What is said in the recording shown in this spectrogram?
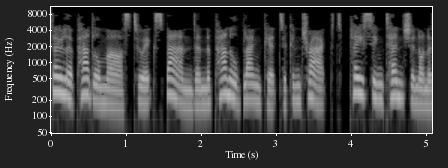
solar paddle mast to expand and the panel blanket to contract, placing tension on a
